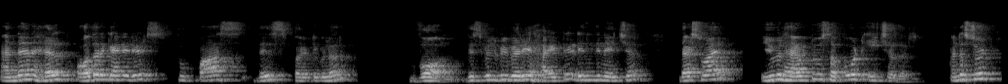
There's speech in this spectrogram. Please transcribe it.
and then help other candidates to pass this particular wall. This will be very heighted in the nature. That's why you will have to support each other. Understood?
